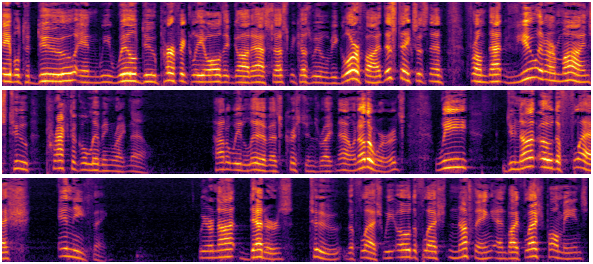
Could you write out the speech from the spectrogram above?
able to do and we will do perfectly all that God asks us because we will be glorified. This takes us then from that view in our minds to practical living right now. How do we live as Christians right now? In other words, we do not owe the flesh anything. We are not debtors to the flesh. We owe the flesh nothing, and by flesh, Paul means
